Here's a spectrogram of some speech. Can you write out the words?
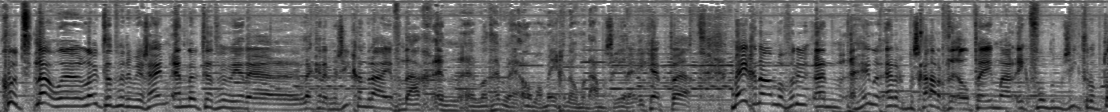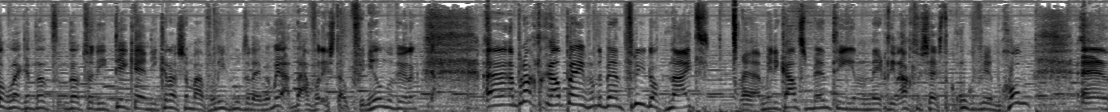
Goed, nou, eh, leuk dat we er weer zijn. En leuk dat we weer eh, lekkere muziek gaan draaien vandaag. En eh, wat hebben wij allemaal meegenomen, dames en heren? Ik heb meegenomen voor u een hele erg beschadigde LP. Maar ik vond de muziek erop toch lekker dat, dat we die tikken en die krassen maar voor lief moeten nemen. Maar ja, daarvoor is het ook vinyl natuurlijk. Een prachtige LP van de band Three Dog Night. Eh, Amerikaanse band die in 1968 ongeveer begon. En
